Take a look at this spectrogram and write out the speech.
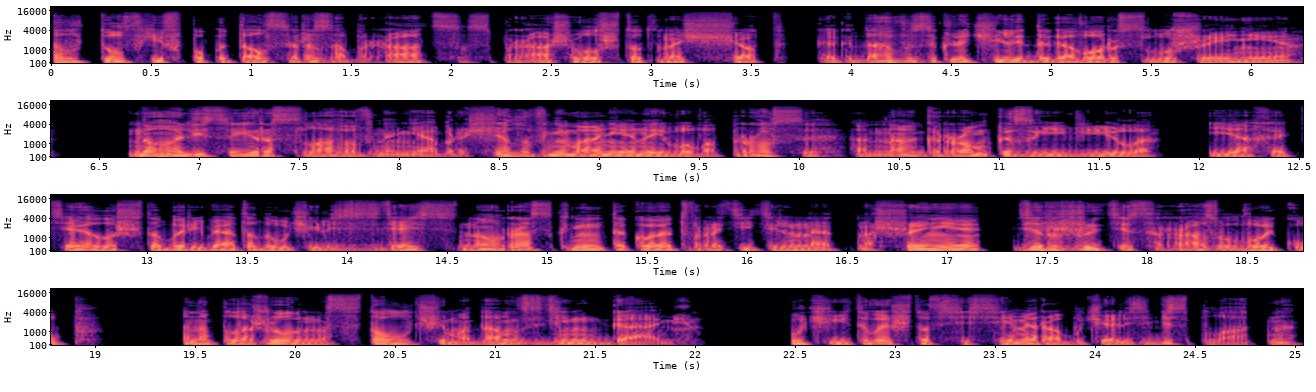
Алтуфьев попытался разобраться, спрашивал что-то насчет, когда вы заключили договор служения. Но Алиса Ярославовна не обращала внимания на его вопросы, она громко заявила. «Я хотела, чтобы ребята доучились здесь, но раз к ним такое отвратительное отношение, держите сразу войкуп». Она положила на стол чемодан с деньгами. Учитывая, что все семеро обучались бесплатно,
